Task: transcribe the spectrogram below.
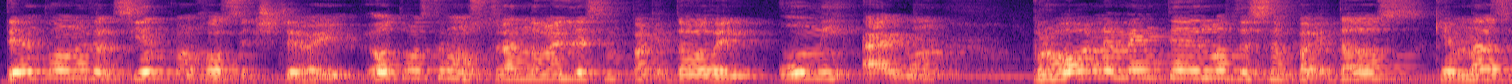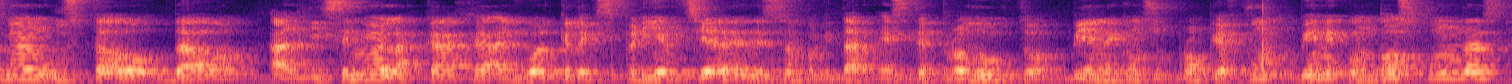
Tengo un al 100 con Hostage TV. Hoy te voy a estar mostrando el desempaquetado del Umi Iron. Probablemente de los desempaquetados que más me han gustado dado al diseño de la caja, al igual que la experiencia de desempaquetar este producto. Viene con su propia funda, viene con dos fundas,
